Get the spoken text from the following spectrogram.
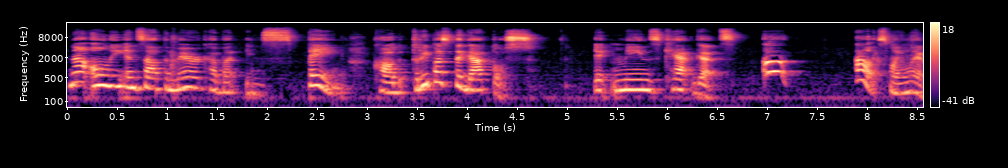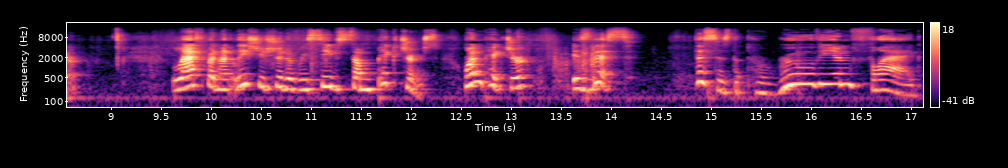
not only in South America but in Spain called Tripas de Gatos. It means cat guts. Ah, I'll explain later. Last but not least, you should have received some pictures. One picture is this. This is the Peruvian flag.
